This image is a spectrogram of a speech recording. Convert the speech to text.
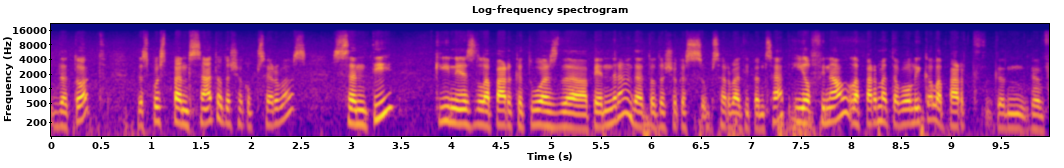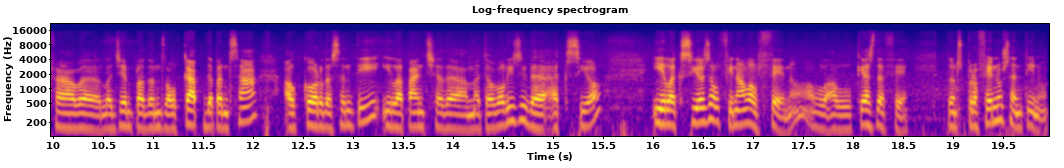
de tot, després pensar tot això que observes, sentir quina és la part que tu has d'aprendre de tot això que has observat i pensat, i al final la part metabòlica, la part que, que fa l'exemple doncs, del cap de pensar, el cor de sentir i la panxa de metabòlisi, d'acció, i l'acció és al final el fer, no? el, el què has de fer. Doncs però fent-ho sentint-ho.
